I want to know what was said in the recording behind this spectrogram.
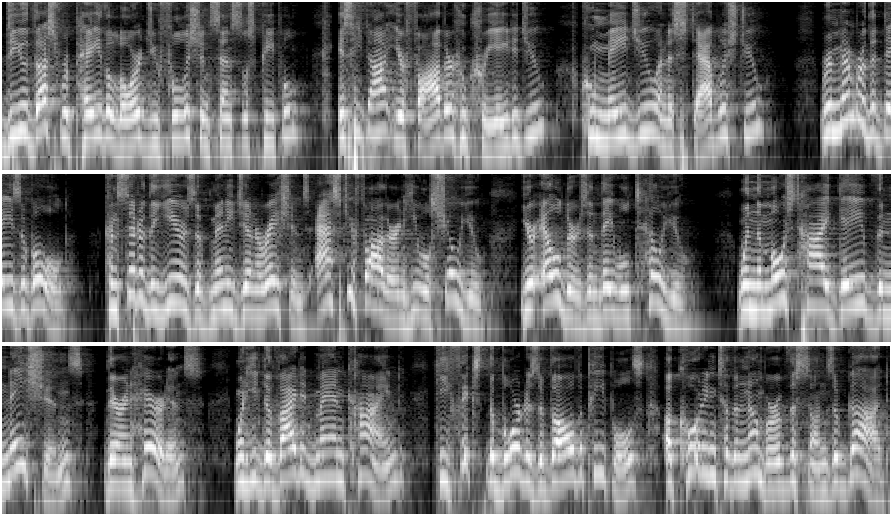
Do you thus repay the Lord, you foolish and senseless people? Is he not your Father who created you, who made you and established you? Remember the days of old. Consider the years of many generations. Ask your Father, and he will show you, your elders, and they will tell you. When the Most High gave the nations their inheritance, when he divided mankind, he fixed the borders of all the peoples according to the number of the sons of God.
